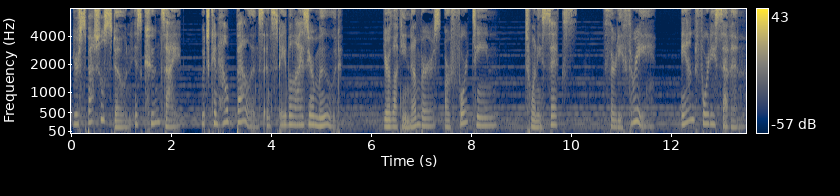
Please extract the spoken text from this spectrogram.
Your special stone is kunzite, which can help balance and stabilize your mood. Your lucky numbers are 14, 26, 33, and 47.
